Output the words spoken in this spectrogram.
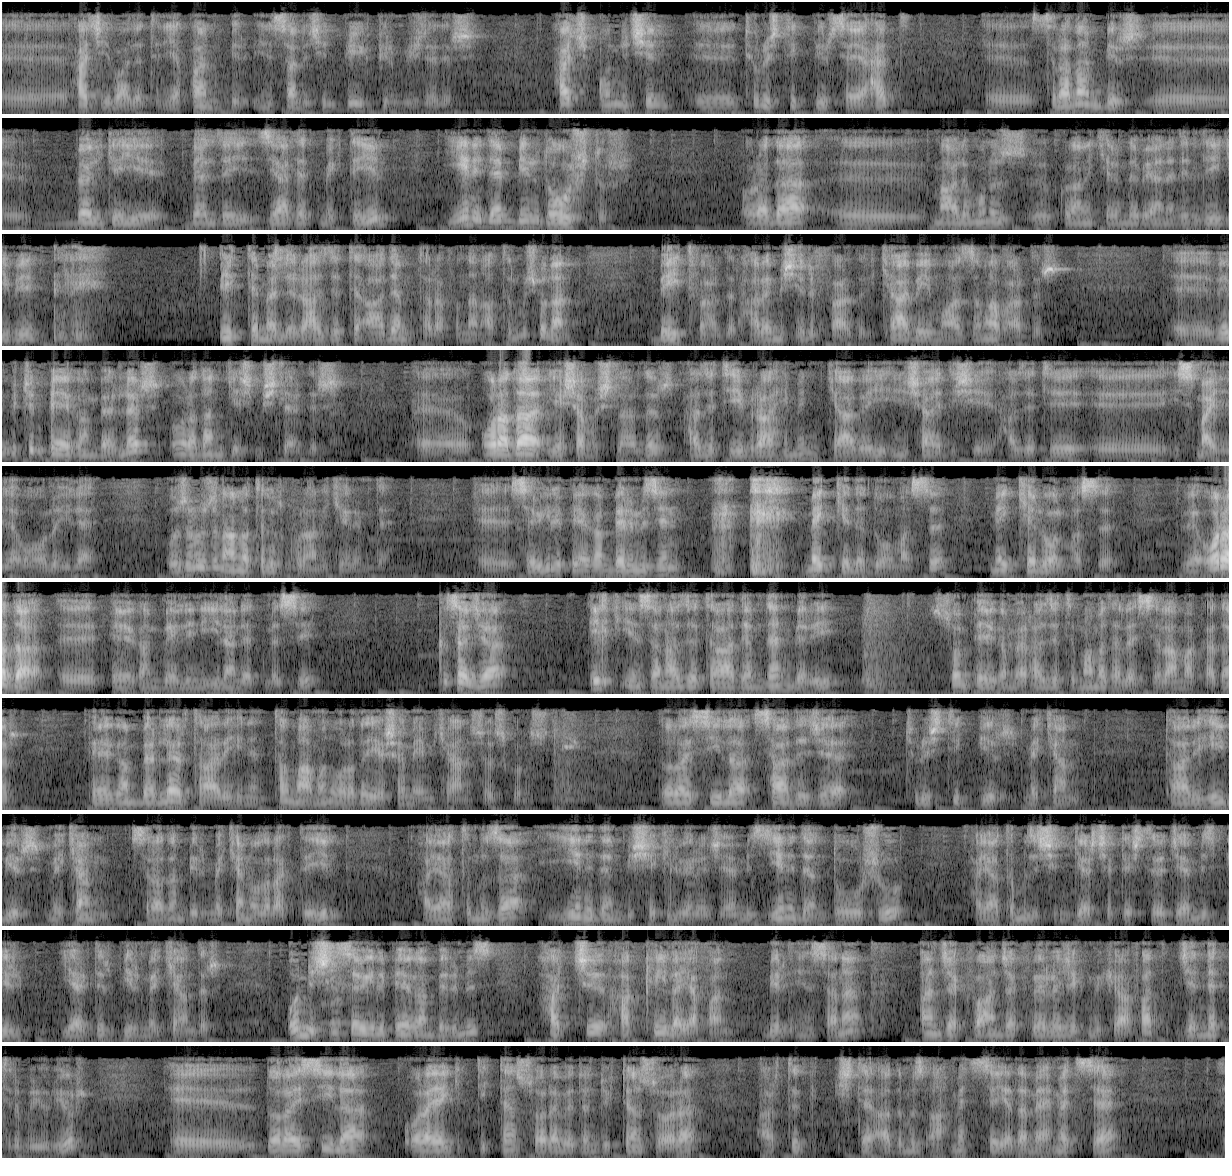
e, hac ibadetini yapan bir insan için büyük bir müjdedir. Hac onun için e, turistik bir seyahat, e, sıradan bir e, bölgeyi, beldeyi ziyaret etmek değil, yeniden bir doğuştur. Orada e, malumunuz e, Kur'an-ı Kerim'de beyan edildiği gibi ilk temelleri Hazreti Adem tarafından atılmış olan beyt vardır, harem-i şerif vardır, Kabe-i Muazzama vardır. E, ve bütün peygamberler oradan geçmişlerdir. E, orada yaşamışlardır. Hazreti İbrahim'in Kabe'yi inşa edişi, Hazreti e, İsmail ile, oğlu ile uzun uzun anlatılır Kur'an-ı Kerim'de. E, sevgili peygamberimizin Mekke'de doğması, Mekkeli olması ve orada peygamberliğini ilan etmesi, kısaca ilk insan Hazreti Adem'den beri son peygamber Hazreti Muhammed Aleyhisselam'a kadar peygamberler tarihinin tamamını orada yaşama imkanı söz konusudur. Dolayısıyla sadece turistik bir mekan, tarihi bir mekan, sıradan bir mekan olarak değil, hayatımıza yeniden bir şekil vereceğimiz, yeniden doğuşu hayatımız için gerçekleştireceğimiz bir yerdir, bir mekandır. Onun için sevgili Peygamberimiz haccı hakkıyla yapan bir insana ancak ve ancak verilecek mükafat cennettir buyuruyor. E, dolayısıyla oraya gittikten sonra ve döndükten sonra artık işte adımız Ahmetse ya da Mehmetse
